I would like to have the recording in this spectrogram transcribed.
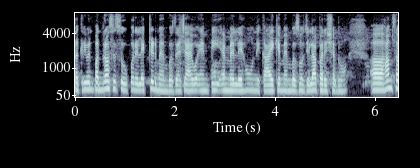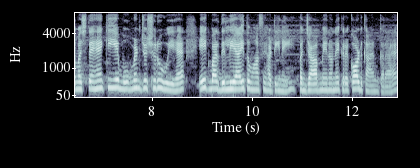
तकरीबन पंद्रह से से ऊपर इलेक्टेड मेंबर्स हैं, चाहे वो M P M L A हों, निकाय के मेंबर्स हों, जिला परिषद हों। हम समझते हैं कि ये मूवमेंट जो शुरू हुई है, एक बार दिल्ली आई तो वहाँ से हटी नहीं। पंजाब में इन्होंने एक रिकॉर्ड कायम करा है।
